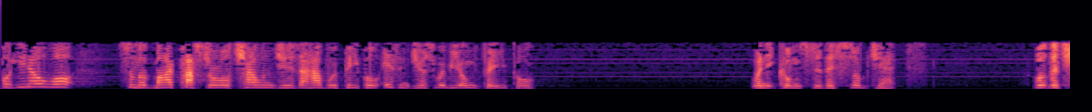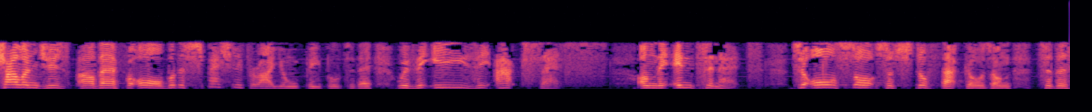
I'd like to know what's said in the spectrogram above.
But you know what? Some of my pastoral challenges I have with people isn't just with young people when it comes to this subject. But the challenges are there for all, but especially for our young people today, with the easy access on the internet to all sorts of stuff that goes on, to this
